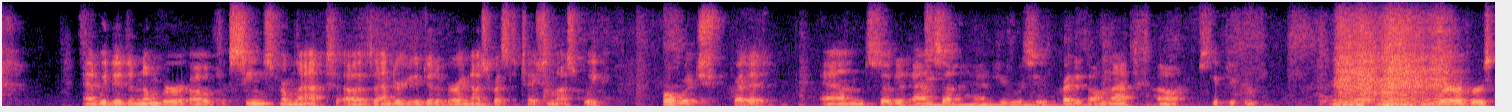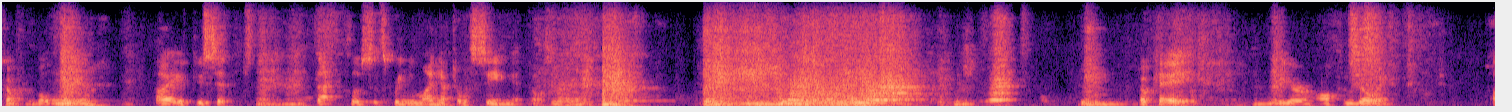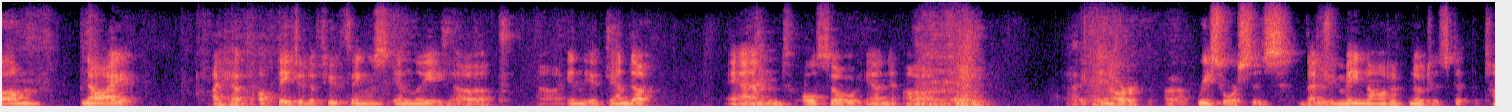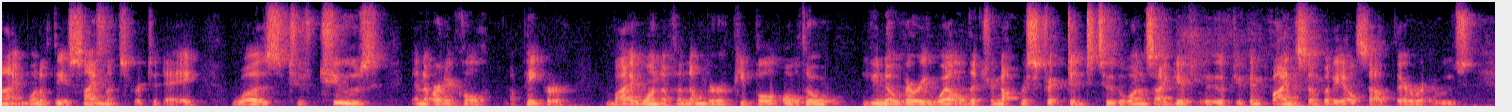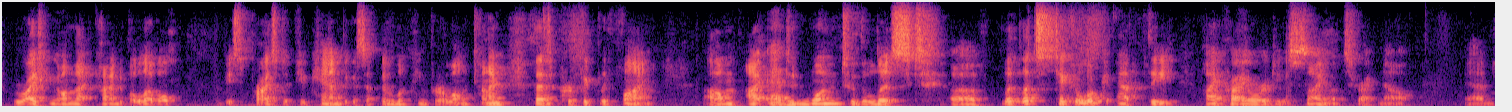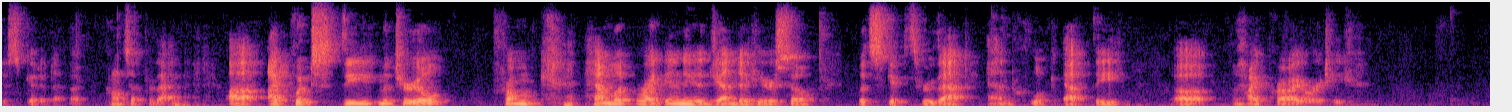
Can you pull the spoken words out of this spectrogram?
and we did a number of scenes from that. Uh, Xander, you did a very nice recitation last week, for which credit, and so did Anza, and you received credit on that. Uh, see if you can, wherever is comfortable for you. Uh, if you sit that close to the screen, you might have trouble seeing it also. Okay, we are off and going. Um, now I, I have updated a few things in the uh, uh, in the agenda, and also in uh, in our uh, resources that you may not have noticed at the time. One of the assignments for today was to choose an article, a paper, by one of a number of people, although you know very well that you're not restricted to the ones I give you. If you can find somebody else out there who's writing on that kind of a level, I'd be surprised if you can because I've been looking for a long time. That's perfectly fine. Um, I added one to the list. Uh, let, us take a look at the high priority assignments right now and just get a, a concept for that. Uh, I put the material from Hamlet right in the agenda here, so let's skip through that and look at the uh, high priority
